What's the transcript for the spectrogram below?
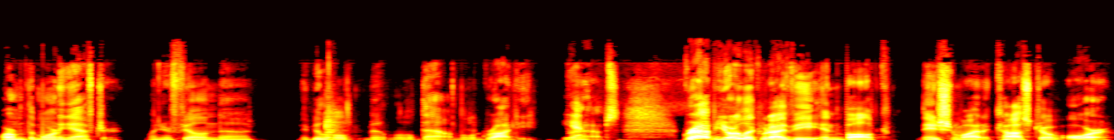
or the morning after when you're feeling uh, maybe a little a little down, a little groggy, Yeah. perhaps. Grab your liquid IV in bulk nationwide at Costco, or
